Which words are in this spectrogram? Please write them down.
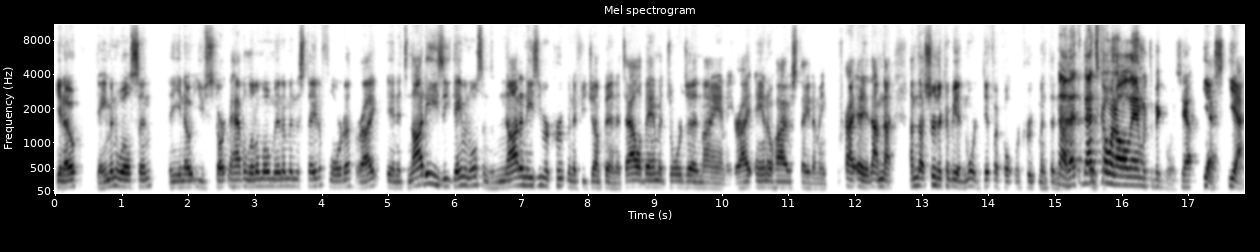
You know, Damon Wilson you know, you starting to have a little momentum in the state of Florida, right? And it's not easy. Damon Wilson's not an easy recruitment if you jump in. It's Alabama, Georgia, and Miami, right? And Ohio State. I mean, right? I'm not. I'm not sure there can be a more difficult recruitment than no, that. No, that that's going all in with the big boys. Yeah. Yes. Yeah.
